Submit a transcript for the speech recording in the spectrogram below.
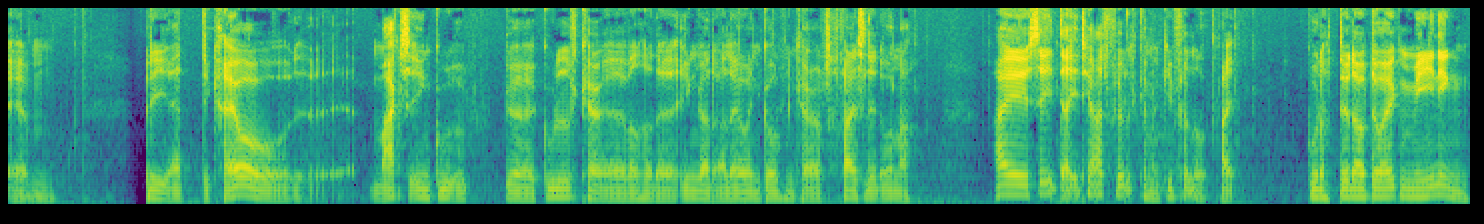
Øhm, fordi at det kræver jo øh, max en guld, øh, guld øh, hvad hedder det, ingot at lave en golden carrot. Faktisk lidt under. Ej, se, der, de har et følge. Kan man give følget? Ej, gutter, det, der, det var ikke meningen.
